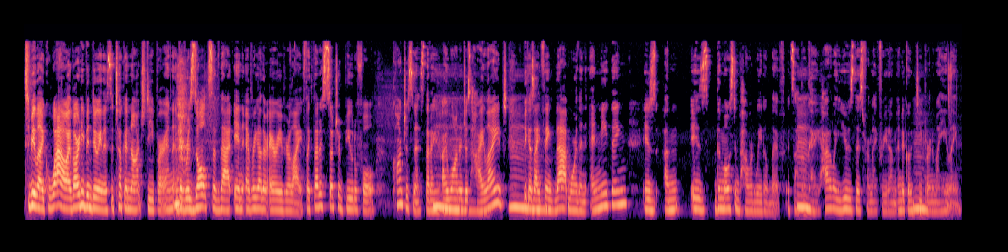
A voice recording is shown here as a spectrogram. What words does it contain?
to be like, "Wow, I've already been doing this. It took a notch deeper," and, and the results of that in every other area of your life. Like that is such a beautiful consciousness that I, mm. I want to just highlight because I mm. think that more than anything is um, is the most empowered way to live. It's like, mm. okay, how do I use this for my freedom and to go mm. deeper into my healing?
